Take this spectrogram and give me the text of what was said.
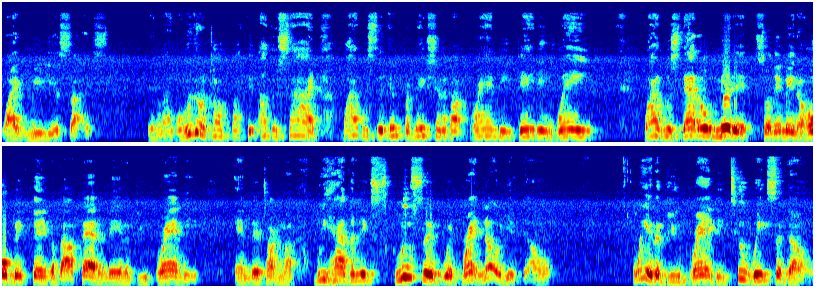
white media sites. They were like, "Well, we're going to talk about the other side. Why was the information about Brandi dating Wade? Why was that omitted?" So they made a whole big thing about that, and they interviewed Brandi, and they're talking about we have an exclusive with Brandi. No, you don't. We interviewed Brandi two weeks ago.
